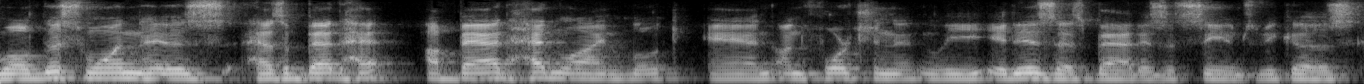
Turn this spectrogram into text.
well, this one has has a bad he- a bad headline look, and unfortunately, it is as bad as it seems because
